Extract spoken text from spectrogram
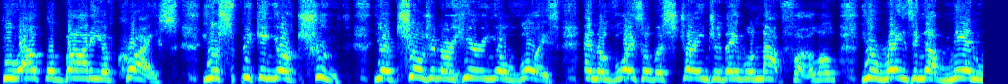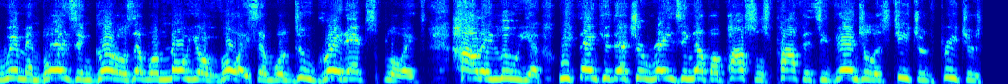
throughout the body of Christ. You're speaking your truth. Your children are hearing your voice, and the voice of a stranger they will not follow. You're raising up men, women, boys, and girls that will know your voice and will do great exploits. Hallelujah. We thank you that you're raising up apostles, prophets, evangelists, teachers, preachers,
